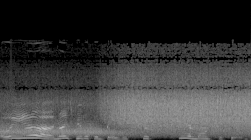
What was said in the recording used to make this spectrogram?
Oh yeah, nice beautiful day. It's just me and Monster Kid.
